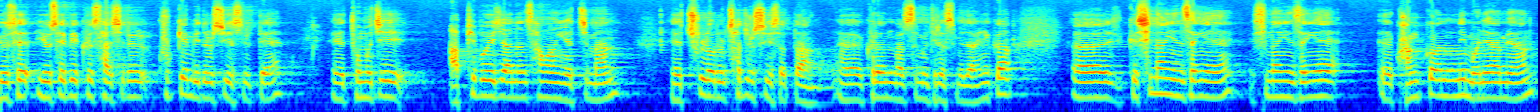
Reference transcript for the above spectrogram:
요셉, 요셉이 그 사실을 굳게 믿을 수 있을 때 도무지 앞이 보이지 않는 상황이었지만 예, 출로를 찾을 수 있었다 예, 그런 말씀을 드렸습니다. 그러니까 어, 그 신앙 인생의 신앙 인생의 예, 관건이 뭐냐면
